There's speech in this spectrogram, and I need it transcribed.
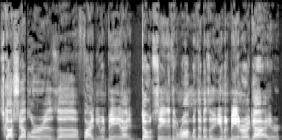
Scott Schebler is a fine human being. I don't see anything wrong with him as a human being or a guy, or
